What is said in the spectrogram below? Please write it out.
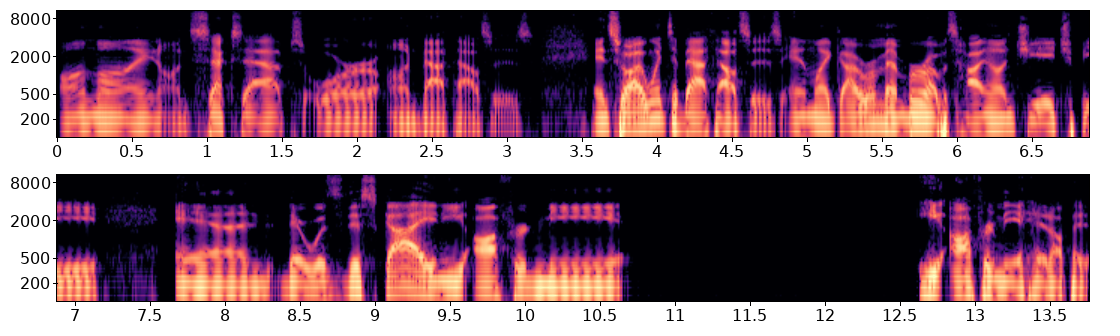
online on sex apps or on bathhouses. And so I went to bathhouses. And, like, I remember I was high on GHB and there was this guy and he offered me he offered me a hit off, uh,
